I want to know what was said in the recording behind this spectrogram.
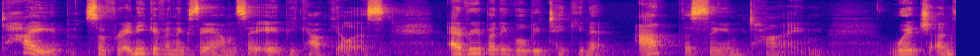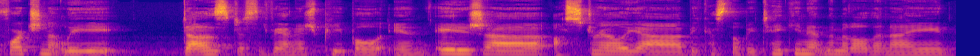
type, so for any given exam, say AP Calculus, everybody will be taking it at the same time, which unfortunately does disadvantage people in Asia, Australia, because they'll be taking it in the middle of the night.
